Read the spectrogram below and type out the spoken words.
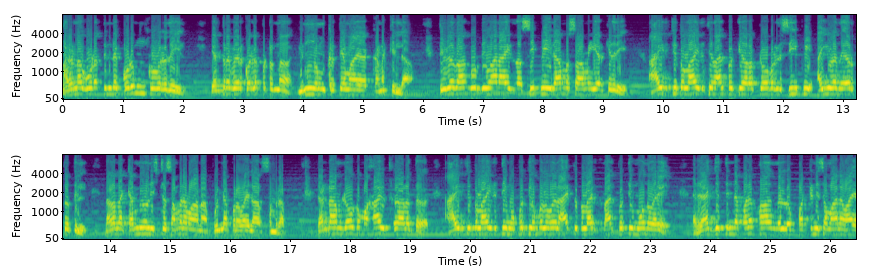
ഭരണകൂടത്തിന്റെ കൊടും ക്രൂരതയിൽ എത്ര പേർ കൊല്ലപ്പെട്ടെന്ന് ഇന്നും കൃത്യമായ കണക്കില്ല. തിരുവിതാംകൂർ ദിവാനായിരുന്ന സി പി രാമസ്വാമിയർക്കെതിരെ ആയിരത്തി തൊള്ളായിരത്തി നാൽപ്പത്തി ആറ് ഒക്ടോബറിൽ സി പി ഐയുടെ നേതൃത്വത്തിൽ നടന്ന കമ്മ്യൂണിസ്റ്റ് സമരമാണ് പുന്നപ്രവയലാർ സമരം. രണ്ടാം ലോക മഹായുദ്ധകാലത്ത് ആയിരത്തി തൊള്ളായിരത്തി മുപ്പത്തി ഒമ്പത് മുതൽ ആയിരത്തി തൊള്ളായിരത്തി നാൽപ്പത്തി മൂന്ന് വരെ രാജ്യത്തിന്റെ പല ഭാഗങ്ങളിലും പട്ടിണി സമാനമായ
